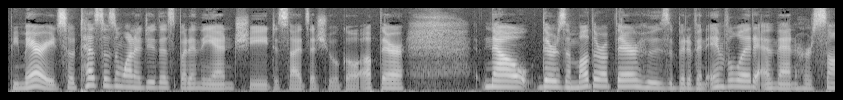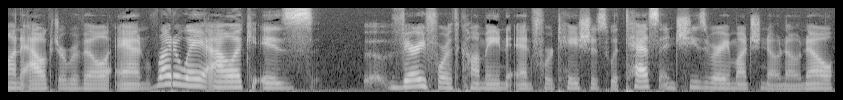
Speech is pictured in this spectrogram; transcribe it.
be married. So Tess doesn't want to do this, but in the end, she decides that she will go up there. Now, there's a mother up there who's a bit of an invalid, and then her son, Alec D'Urberville, and right away, Alec is very forthcoming and flirtatious with Tess, and she's very much no, no, no.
